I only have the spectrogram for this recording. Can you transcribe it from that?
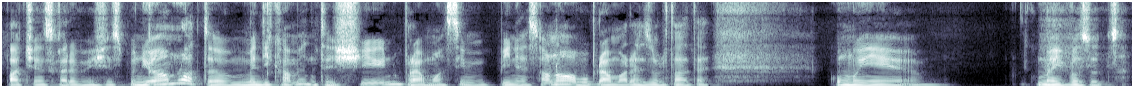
pacienți care vin și spun eu am luat uh, medicamente și nu prea mă simt bine sau nu au avut prea mari rezultate. Cum, e, cum ai văzut?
